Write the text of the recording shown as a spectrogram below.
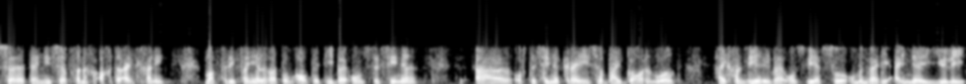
sodat hy nie so vinnig agteruit gaan nie. Maar vir die van julle wat hom altyd hier by ons te sien uh of te sien kry hierso by Garden World, hy gaan weer hier by ons wees so om en by die einde Julie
